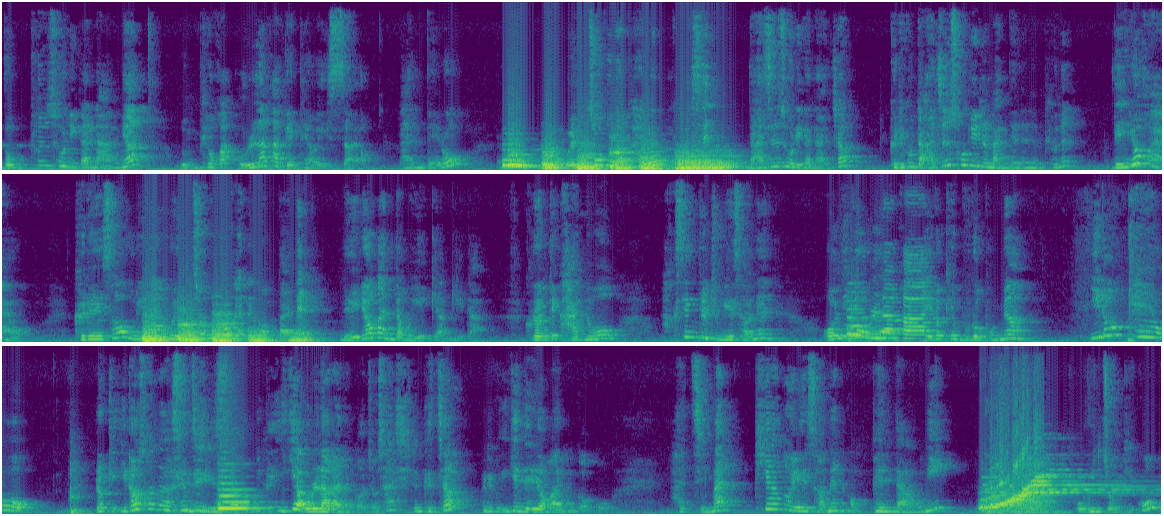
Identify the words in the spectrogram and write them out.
높은 소리가 나면 음표가 올라가게 되어 있어요. 반대로 왼쪽으로 가는 것은 낮은 소리가 나죠? 그리고 낮은 소리를 만드는 음표는 내려가요. 그래서 우리는 왼쪽으로 가는 건반을 내려간다고 얘기합니다. 그런데 간혹 학생들 중에서는 어디로 올라가 이렇게 물어보면 이렇게요. 이렇게 일어서는 학생들이 있어요. 그러니까 이게 올라가는 거죠 사실은. 그죠? 그리고 이게 내려가는 거고. 하지만 피아노에서는 업앤다운이 오른쪽이고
